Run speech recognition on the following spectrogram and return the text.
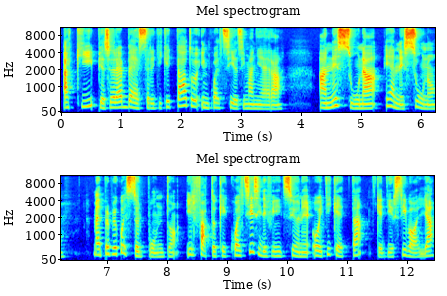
A chi piacerebbe essere etichettato in qualsiasi maniera? A nessuna e a nessuno. Ma è proprio questo il punto, il fatto che qualsiasi definizione o etichetta, che dir si voglia,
